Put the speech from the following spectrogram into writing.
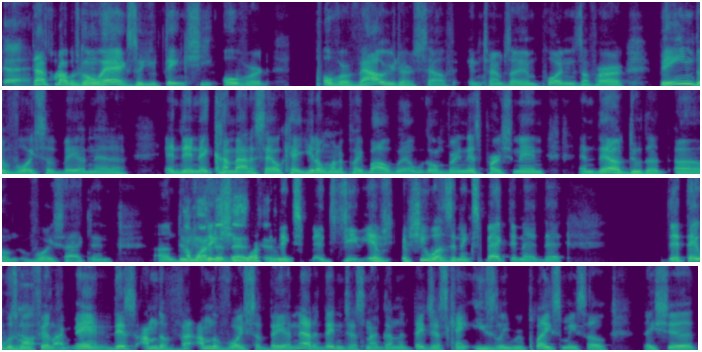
Yeah. That's what I was going to ask. Do you think she over overvalued herself in terms of importance of her being the voice of Bayonetta? And then they come out and say, "Okay, you don't want to play ball. Well, we're going to bring this person in, and they'll do the um, voice acting." Um, do I you think she wasn't expect if if she wasn't expecting that that that they was gonna feel like, man, this I'm the I'm the voice of Bayonetta. They just not gonna they just can't easily replace me. So they should,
